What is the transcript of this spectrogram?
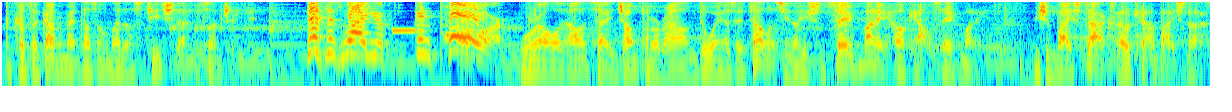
Because the government doesn't let us teach that subject. This is why you're fucking poor! We're all outside jumping around doing as they tell us. You know, you should save money. Okay, I'll save money. You should buy stocks. Okay, I'll buy stocks.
